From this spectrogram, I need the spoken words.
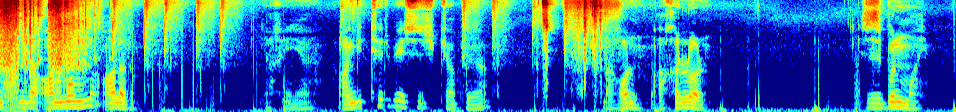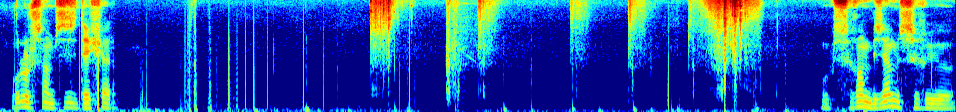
İçinde almam mı? Alırım. Yakın ya. Hangi terbiyesizlik yapıyor ya? Bak oğlum akıllı olun. Sizi bulmayayım. Bulursam sizi deşerim. Bu sıkan bize mi sıkıyor?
